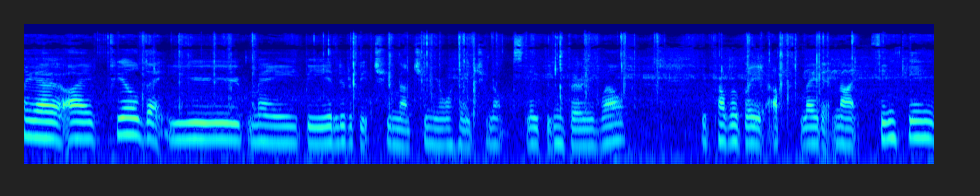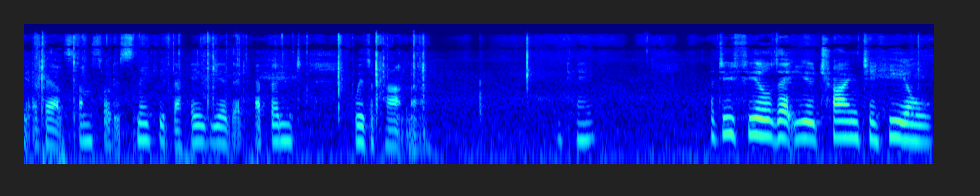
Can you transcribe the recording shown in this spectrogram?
Leo, I feel that you may be a little bit too much in your head. You're not sleeping very well. You're probably up late at night thinking about some sort of sneaky behavior that happened with a partner. Okay? I do feel that you're trying to heal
